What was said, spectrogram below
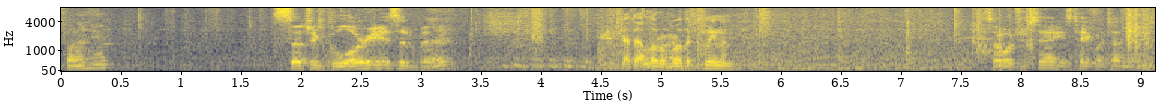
Fun in here? Such a glorious event. Got that little brother cleaning. So what you're saying is take my time to do this.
